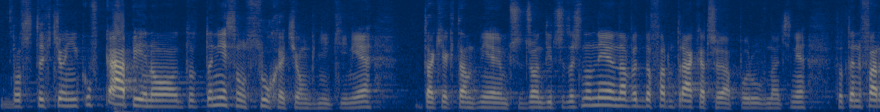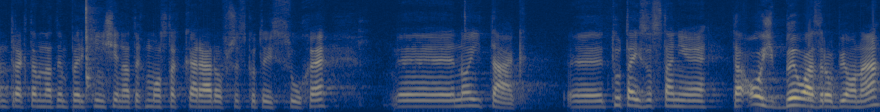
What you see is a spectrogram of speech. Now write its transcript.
bo z tych ciągników kapie, no to, to nie są suche ciągniki, nie? Tak jak tam, nie wiem, czy John Deere, czy coś, no nie wiem, nawet do Farmtraka trzeba porównać, nie? To ten Farmtrack tam na tym Perkinsie, na tych mostach Carraro, wszystko to jest suche. E, No i tak, e, tutaj zostanie, ta oś była zrobiona,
